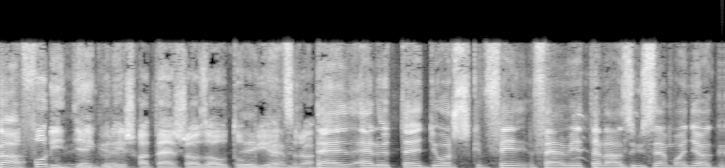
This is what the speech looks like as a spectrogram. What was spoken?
Na, a forint gyengülés hatása az autópiacra. Igen. De előtte egy gyors fe- felvétele az üzemanyag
